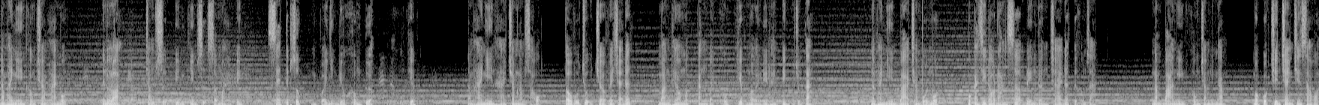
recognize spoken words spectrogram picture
Năm 2021, nhân loại trong sự tìm kiếm sự sống ngoài hành tinh sẽ tiếp xúc với những điều không tưởng và khủng khiếp. Năm 2256, tàu vũ trụ trở về trái đất mang theo một căn bệnh khủng khiếp mới đến hành tinh của chúng ta. Năm 2341, một cái gì đó đáng sợ đến gần trái đất từ không gian. Năm 3005, một cuộc chiến tranh trên sao hỏa.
